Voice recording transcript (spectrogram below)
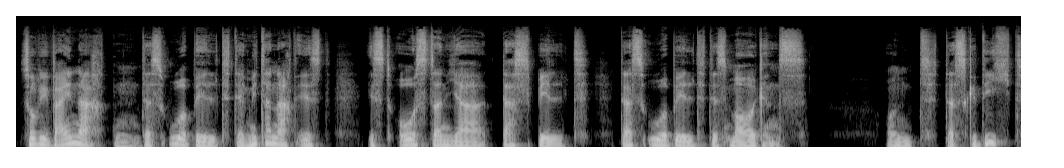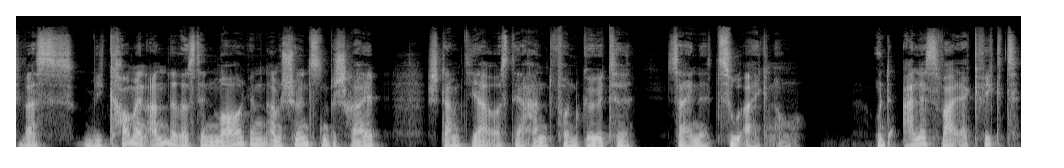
So wie Weihnachten das Urbild der Mitternacht ist, ist Ostern ja das Bild, das Urbild des Morgens. Und das Gedicht, was wie kaum ein anderes den Morgen am schönsten beschreibt, stammt ja aus der Hand von Goethe, seine Zueignung. Und alles war erquickt,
